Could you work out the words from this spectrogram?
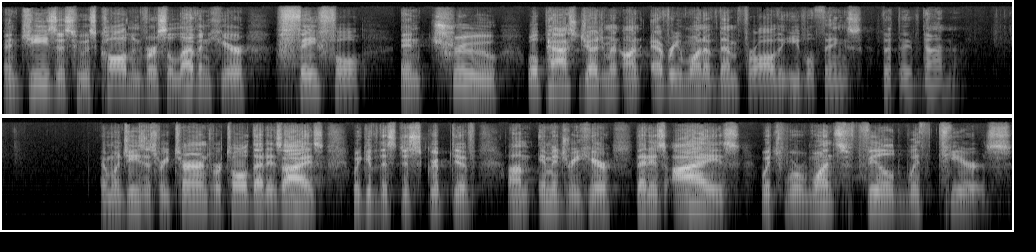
And Jesus, who is called in verse 11 here, faithful and true, will pass judgment on every one of them for all the evil things that they've done. And when Jesus returns, we're told that his eyes, we give this descriptive um, imagery here, that his eyes, which were once filled with tears,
